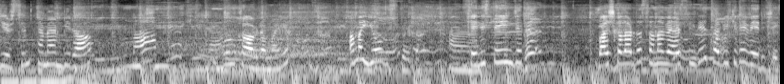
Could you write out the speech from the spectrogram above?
Girsin. Hemen bir al. Ne yapıyor ki ya? Bul kavramayı. Ama yol istedi. Ha. Sen isteyince de başkaları da sana versin diye tabii ki de verecek.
